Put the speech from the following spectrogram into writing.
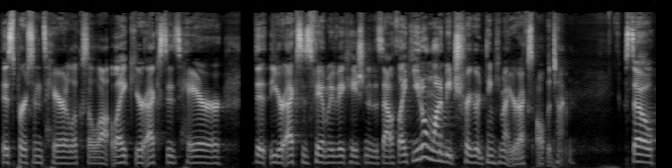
this person's hair looks a lot like your ex's hair, that your ex's family vacation in the South. Like, you don't want to be triggered thinking about your ex all the time. So,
